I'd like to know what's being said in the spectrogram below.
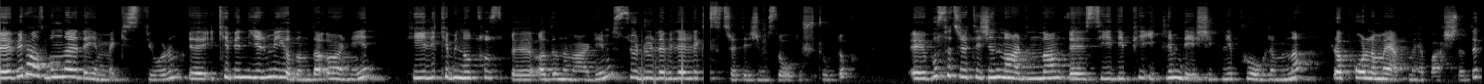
E, biraz bunlara değinmek istiyorum. E, 2020 yılında örneğin HİL 2030 e, adını verdiğimiz sürdürülebilirlik stratejimizi oluşturduk. E, bu stratejinin ardından e, CDP iklim değişikliği programına raporlama yapmaya başladık.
